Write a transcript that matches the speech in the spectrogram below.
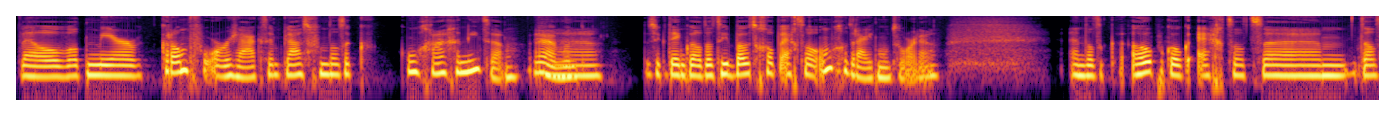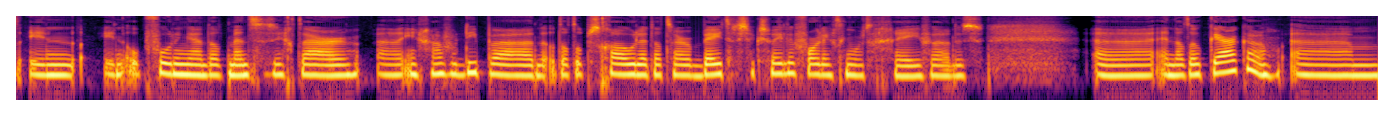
wel wat meer kramp veroorzaakt in plaats van dat ik kon gaan genieten. Ja, want- dus ik denk wel dat die boodschap echt wel omgedraaid moet worden. En dat hoop ik ook echt dat, ehm, dat in, in opvoedingen dat mensen zich daarin in gaan verdiepen. Dat op scholen dat er betere seksuele voorlichting wordt gegeven. Dus, eh, en dat ook kerken ehm,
